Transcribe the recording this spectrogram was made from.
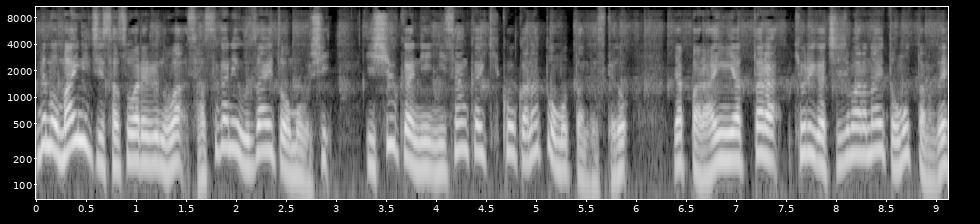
でも毎日誘われるのはさすがにうざいと思うし、1週間に2、3回聞こうかなと思ったんですけど、やっぱ LINE やったら距離が縮まらないと思ったので、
